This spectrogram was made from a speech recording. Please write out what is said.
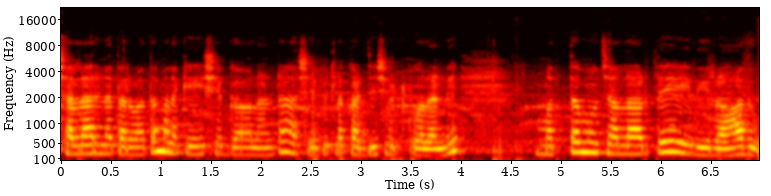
చల్లారిన తర్వాత మనకి ఏ షేప్ కావాలంటే ఆ షేప్ ఇట్లా కట్ చేసి పెట్టుకోవాలండి. మొత్తము చల్లారితే ఇది రాదు.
